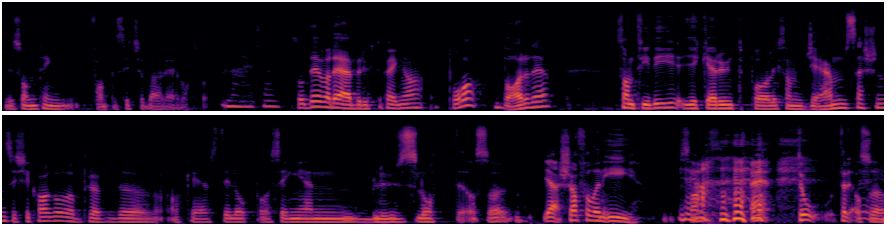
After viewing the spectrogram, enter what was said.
Fordi sånne ting fantes ikke der jeg vokste opp. Nei, sant. Så det var det jeg brukte penger på. Bare det. Samtidig gikk jeg rundt på liksom jam sessions i Chicago og prøvde å okay, stille opp og synge en blueslåt. Og så ja, shuffle en E. Sant? En, to, tre, og så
